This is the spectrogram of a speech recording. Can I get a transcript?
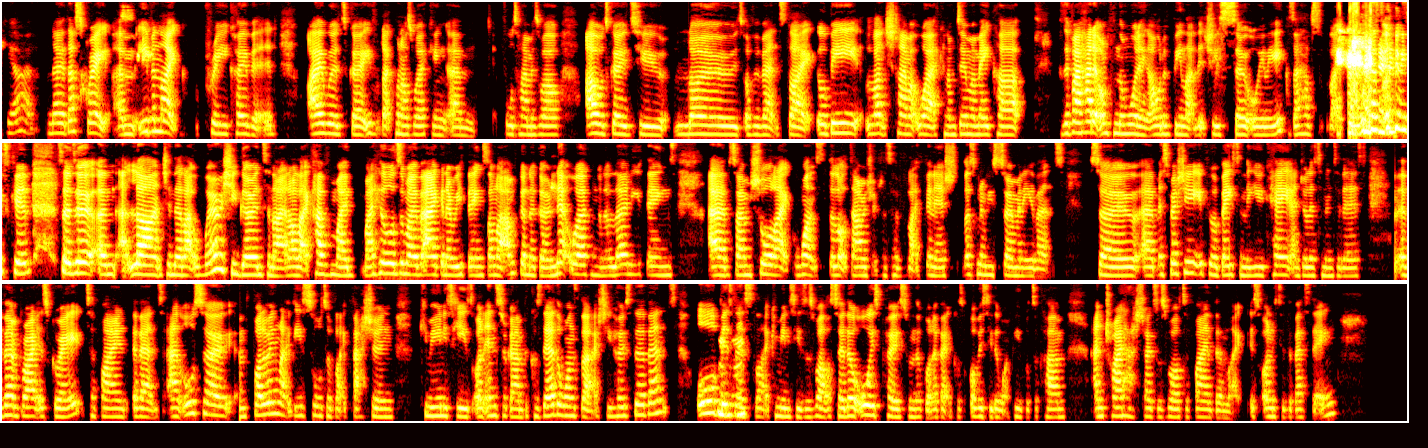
Yeah, no, that's great. Um, even like pre-COVID, I would go even like when I was working um full time as well. I would go to loads of events. Like it'll be lunchtime at work and I'm doing my makeup. Because if I had it on from the morning, I would have been like literally so oily because I have like oily skin. So I do it um, at lunch and they're like, "Where is she going tonight?" And I like have my my heels in my bag and everything. So I'm like, I'm gonna go network. I'm gonna learn new things. Um, so I'm sure like once the lockdown restrictions have like finished, there's gonna be so many events. So, um, especially if you're based in the UK and you're listening to this, Eventbrite is great to find events and also um, following like these sort of like fashion communities on Instagram because they're the ones that actually host the events or mm-hmm. business like communities as well. So they'll always post when they've got an event because obviously they want people to come and try hashtags as well to find them. Like, it's honestly the best thing.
